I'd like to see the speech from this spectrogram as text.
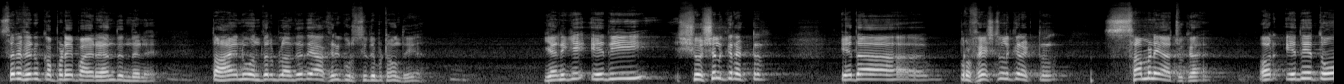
ਸਿਰਫ ਇਹਨੂੰ ਕੱਪੜੇ ਪਾਏ ਰਹਿਣ ਦਿੰਦੇ ਨੇ। ਤਾਂ ਇਹਨੂੰ ਅੰਦਰ ਬੁਲਾਉਂਦੇ ਤੇ ਆਖਰੀ ਕੁਰਸੀ ਤੇ ਬਿਠਾਉਂਦੇ ਆ। ਯਾਨੀ ਕਿ ਇਹਦੀ ਸੋਸ਼ਲ ਕਰੈਕਟਰ ਇਹਦਾ ਪ੍ਰੋਫੈਸ਼ਨਲ ਕਰੈਕਟਰ ਸਾਹਮਣੇ ਆ ਚੁੱਕਾ ਹੈ ਔਰ ਇਹਦੇ ਤੋਂ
